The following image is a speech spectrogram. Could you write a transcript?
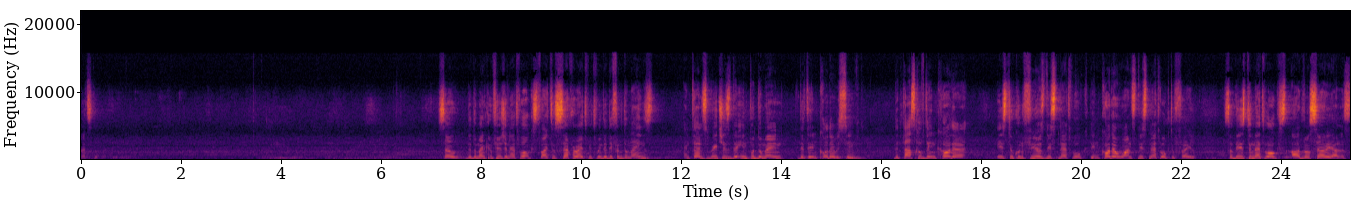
Let's do. So the domain confusion networks try to separate between the different domains and tells which is the input domain that the encoder received. The task of the encoder is to confuse this network. The encoder wants this network to fail. So these two networks are adversarials.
